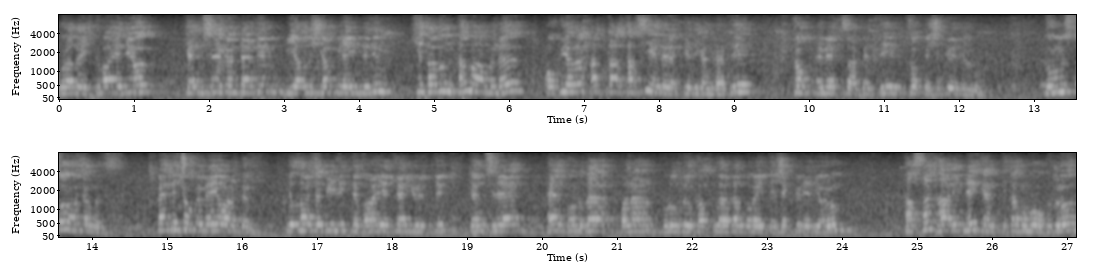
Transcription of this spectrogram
burada ihtiva ediyor. Kendisine gönderdim, bir yanlış yapmayayım dedim. Kitabın tamamını okuyarak hatta tavsiye ederek geri gönderdi. Çok emek sarf etti. Çok teşekkür ediyorum. Tuğmustor hocamız, bende çok emeği vardır. Yıllarca birlikte faaliyetler yürüttük. Kendisine her konuda bana bulunduğu katkılardan dolayı teşekkür ediyorum. Taslak halindeyken kitabımı okudu.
